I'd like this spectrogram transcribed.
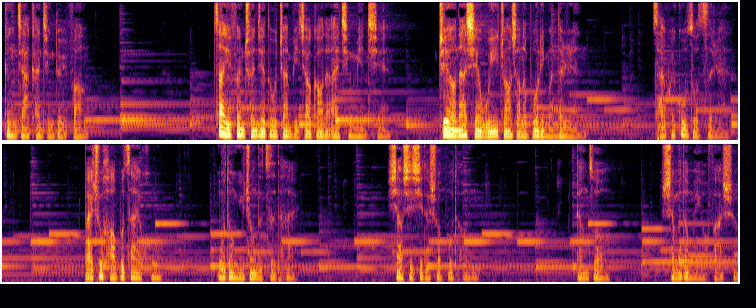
更加看清对方。在一份纯洁度占比较高的爱情面前。只有那些无意撞上了玻璃门的人，才会故作自然，摆出毫不在乎、无动于衷的姿态，笑嘻嘻地说不疼，当做什么都没有发生。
